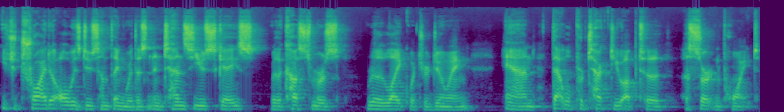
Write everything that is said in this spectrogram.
you should try to always do something where there's an intense use case, where the customers really like what you're doing, and that will protect you up to a certain point.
